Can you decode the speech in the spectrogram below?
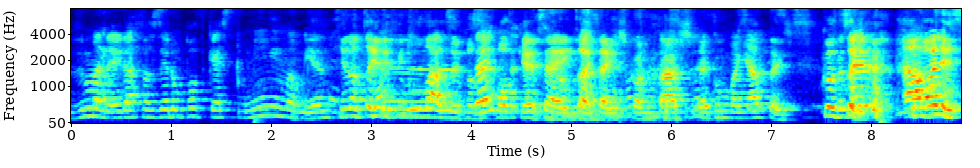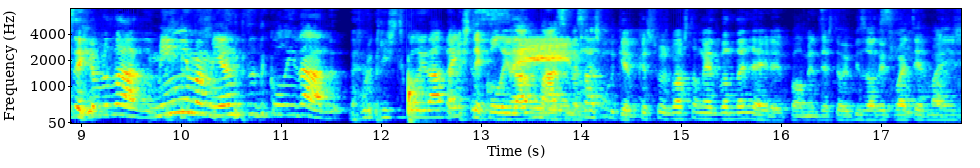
de maneira a fazer um podcast minimamente. Eu não tenho dificuldades em fazer Tem- podcast. Tens, não tenho. tens, quando estás acompanhado tens. Quando Mas sei- é- Olha, isso é que é verdade. Minimamente de qualidade. Porque isto de qualidade tem Isto é qualidade zero. máxima, sabes porquê? Porque as pessoas gostam é de bandalheira. e Provavelmente este é o episódio que vai ter mais.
